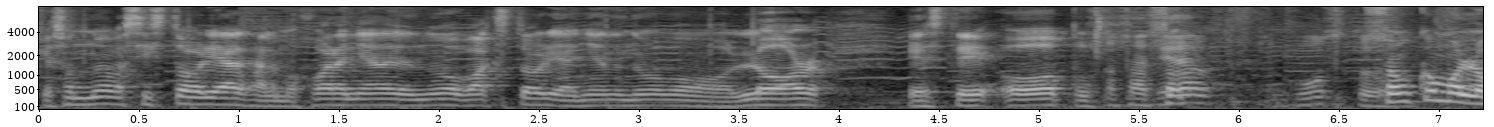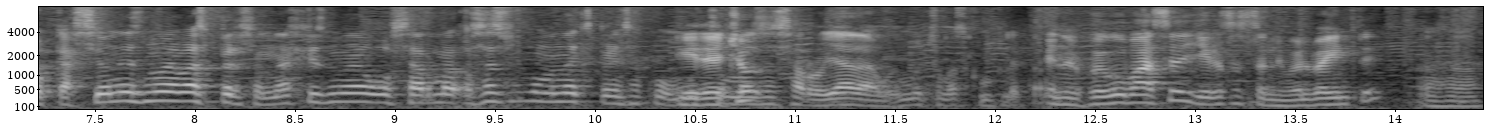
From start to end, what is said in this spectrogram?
que son nuevas historias, a lo mejor añade un nuevo backstory, añade nuevo lore, este, o pues... O sea, son- gusto. son como locaciones nuevas, personajes nuevos, armas. O sea, es como una experiencia como Y de mucho hecho- más desarrollada, güey, mucho más completa. En el juego base llegas hasta el nivel 20. Ajá.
